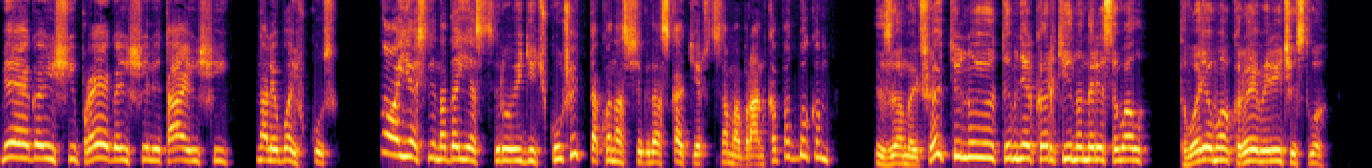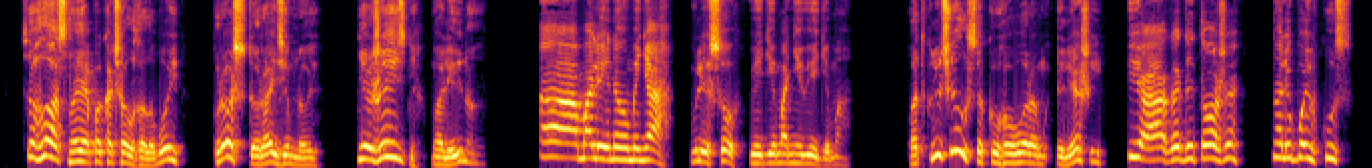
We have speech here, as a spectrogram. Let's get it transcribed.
Бегающий, прыгающий, летающий. На любой вкус. Ну а если надоест сырую дичь кушать, так у нас всегда скатерть-самобранка под боком. Замечательную ты мне картину нарисовал, «Твое мокрое величество!» Согласно, я покачал головой. «Просто рай земной. Не жизнь, малина». «А малина у меня в лесу, видимо-невидимо». Подключился к уговорам и леший. «Ягоды тоже, на любой вкус».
